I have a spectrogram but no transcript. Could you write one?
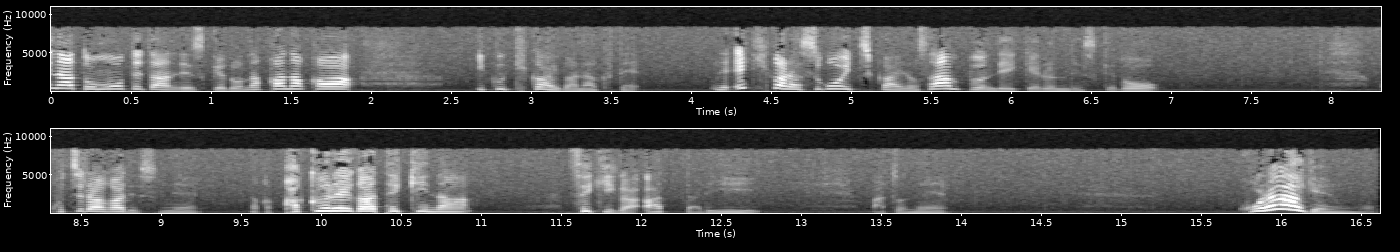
いなと思ってたんですけど、なかなか行く機会がなくて。で、駅からすごい近いの3分で行けるんですけど、こちらがですね、なんか隠れ家的な席があったり、あとね、コラーゲンを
